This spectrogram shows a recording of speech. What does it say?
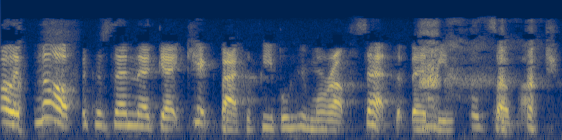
well, it's not because then they'd get kickback of people who were upset that they'd been told so much.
